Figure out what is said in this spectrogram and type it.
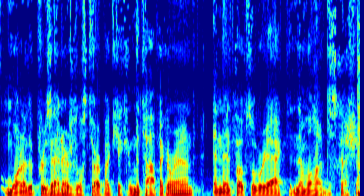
One of the presenters will start by kicking the topic around and then folks will react and then we'll have discussion.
